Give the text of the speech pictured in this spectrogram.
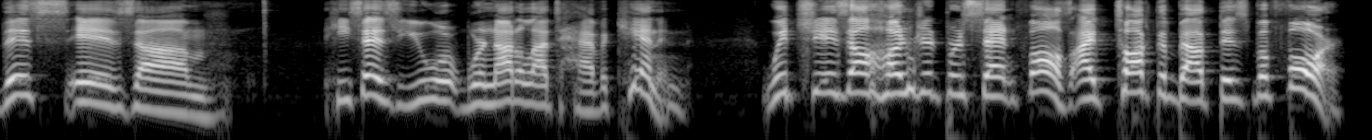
This is um, he says you were not allowed to have a cannon, which is 100% false. I've talked about this before.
